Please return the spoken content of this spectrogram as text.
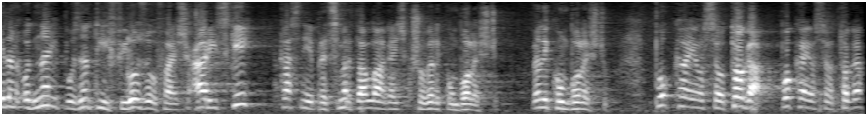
jedan od najpoznatijih filozofa je kasnije pred smrt Allah ga iskušao velikom bolešću. Velikom bolešću. Pokajao se od toga, pokajao se od toga,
